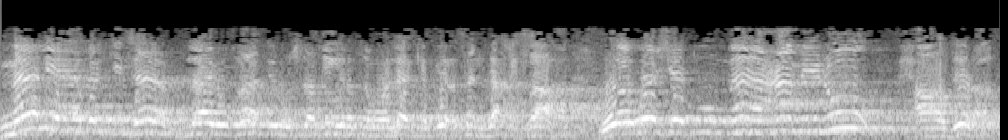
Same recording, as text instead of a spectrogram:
ما لهذا الكتاب؟ لا يغادر صغيرة ولا كبيرة لا أحصاها ووجدوا ما عملوا حاضرا.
